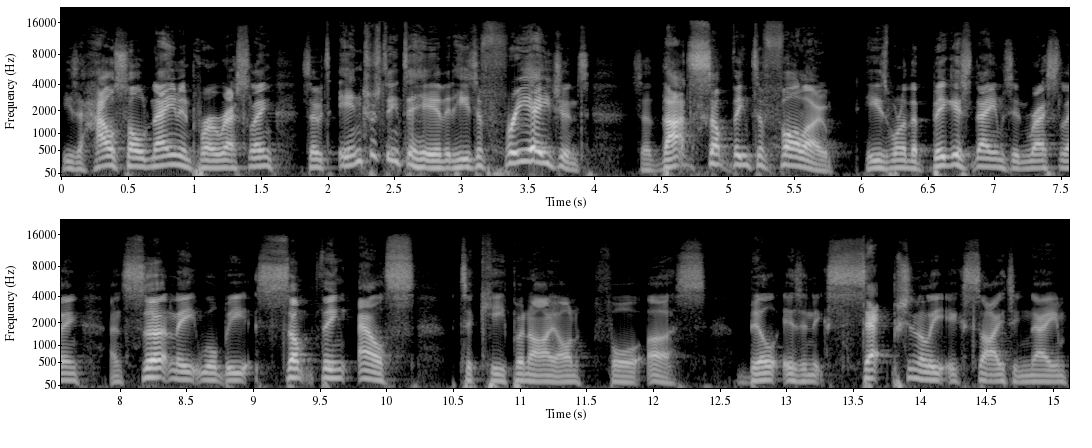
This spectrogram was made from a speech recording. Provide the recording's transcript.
He's a household name in pro wrestling, so it's interesting to hear that he's a free agent. So that's something to follow. He's one of the biggest names in wrestling and certainly will be something else to keep an eye on for us. Bill is an exceptionally exciting name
